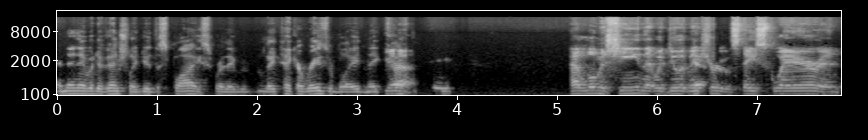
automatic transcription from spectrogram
And then they would eventually do the splice where they would they take a razor blade and they yeah. The had a little machine that would do it, make yeah. sure it would stay square, and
